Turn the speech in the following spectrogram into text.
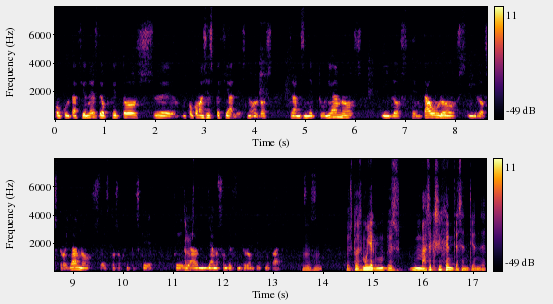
ocultaciones de objetos un poco más especiales, ¿no? los transneptunianos, y los centauros y los troyanos, estos objetos que, ya, ya, no son del cinturón principal. Esto es, muy, es más exigente, se entiende.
